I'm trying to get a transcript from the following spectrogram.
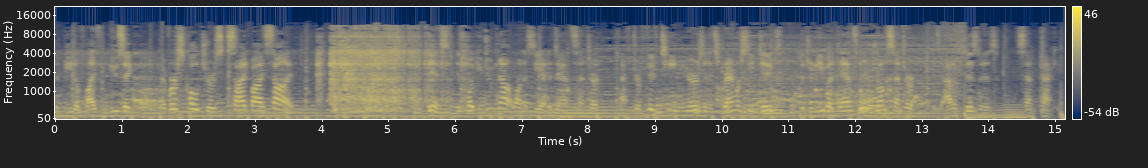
the beat of life and music, diverse cultures side by side. This is what you do not want to see at a dance center. After 15 years in its Gramercy digs, the Djoniba Dance and Drum Center is out of business sent packing.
